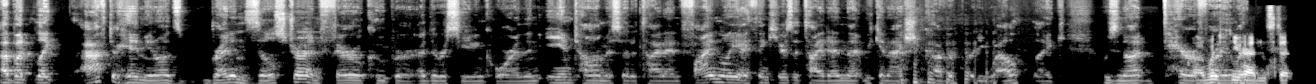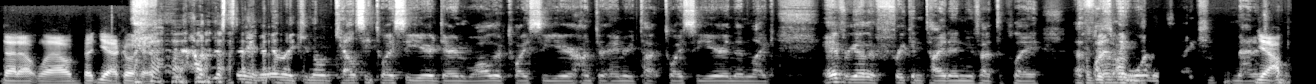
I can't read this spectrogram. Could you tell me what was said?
Uh, but like after him, you know, it's Brandon Zylstra and Pharoh Cooper at the receiving core, and then Ian Thomas at a tight end. Finally, I think here's a tight end that we can actually cover pretty well. Like, who's not terrifying. I wish you hadn't said that out loud, but yeah, go ahead. I'm just saying, man. Like you know, Kelce twice a year, Darren Waller twice a year, Hunter Henry t- twice a year, and then like every other freaking tight end you've had to play. Uh, I'm just- finally, one that's like manageable. Yeah, I'm,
